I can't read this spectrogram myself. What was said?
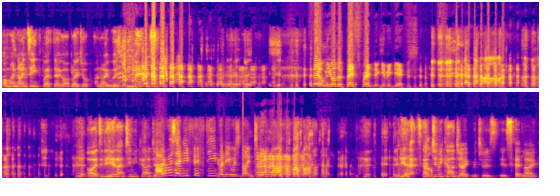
On my 19th birthday, I got a blowjob, and I was mental. Phil, you're the best friend at giving gifts. Oh, did you hear that Jimmy Carr joke? I was only 15 when he was 19. Did you hear that, that Jimmy Carr joke, which was it said like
